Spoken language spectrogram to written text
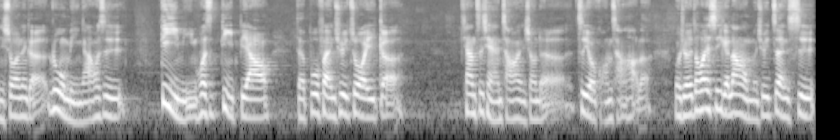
你说那个路名啊，或是地名，或是地标的部分去做一个。像之前很吵很凶的自由广场，好了，我觉得都会是一个让我们去正视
